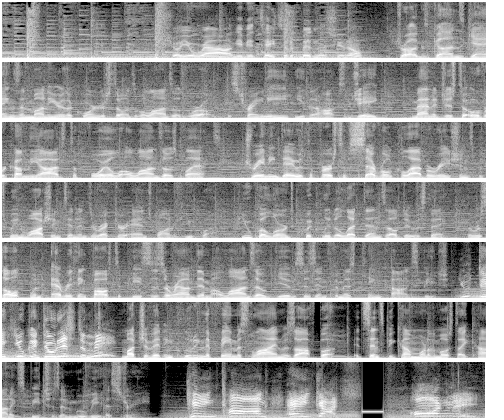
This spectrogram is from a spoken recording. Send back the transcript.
Show you around, give you a taste of the business, you know? Drugs, guns, gangs, and money are the cornerstones of Alonzo's world. His trainee, Ethan Hawke's Jake, manages to overcome the odds to foil Alonzo's plans. Training Day was the first of several collaborations between Washington and director Antoine Fuqua. Fuqua learned quickly to let Denzel do his thing. The result, when everything falls to pieces around him, Alonzo gives his infamous King Kong speech. You think you can do this to me? Much of it, including the famous line, was off book. It's since become one of the most iconic speeches in movie history. King Kong ain't got on me.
